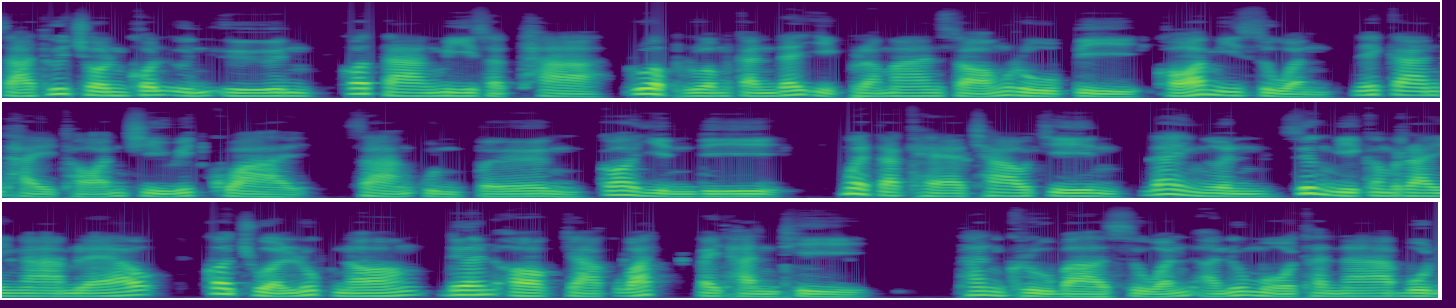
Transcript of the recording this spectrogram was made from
สาธุชนคนอื่นๆ ก็ต่างมีศรัทธารวบรวมกันได้อีกประมาณสองรูปี ขอมีส่วนในการไถ่ถอนชีวิตควายสร้างอุ่นเปิงก็ยินดี เมื่อตะแคร์ชาวจีนได้เงินซึ่งมีกำไรงามแล้ว ก็ชวนลูกน้องเดินออกจากวัดไปทันที ท่านครูบาสวนอนุโมทนาบุญ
